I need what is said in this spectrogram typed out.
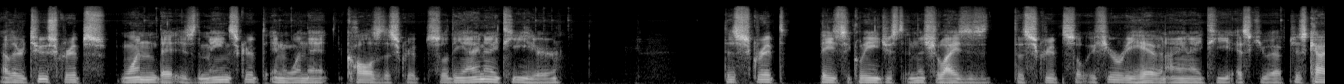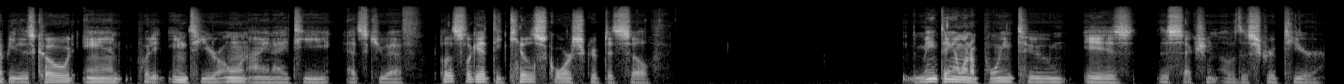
Now there are two scripts, one that is the main script and one that calls the script. So the init here, this script basically just initializes the script. So if you already have an init SQF, just copy this code and put it into your own init SQF. Let's look at the kill score script itself. The main thing I want to point to is this section of the script here.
